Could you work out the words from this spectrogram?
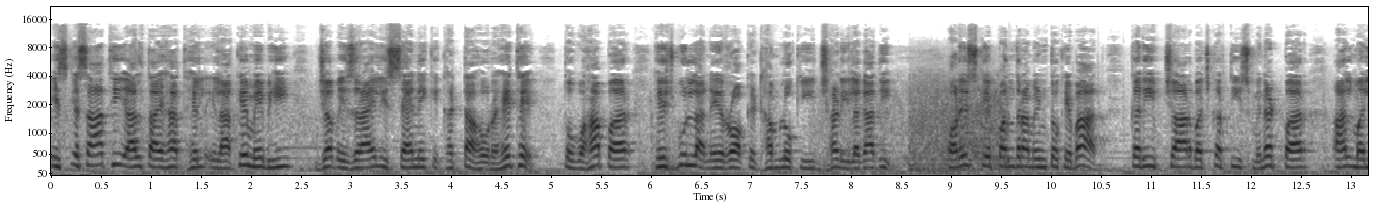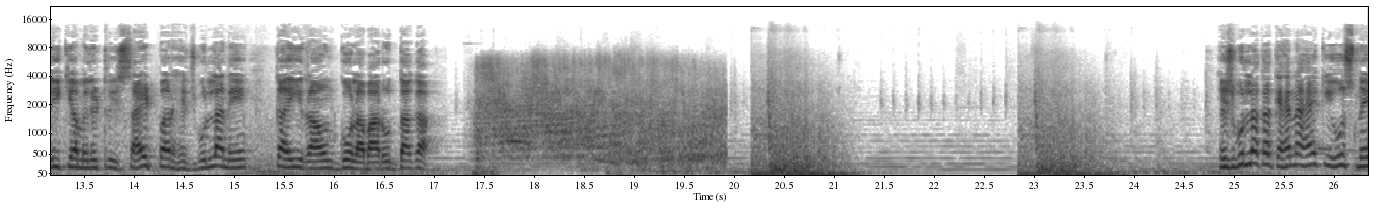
इसके साथ ही अल तायहत हिल इलाके में भी जब इजरायली सैनिक इकट्ठा हो रहे थे तो वहाँ पर हिजबुल्ला ने रॉकेट हमलों की झड़ी लगा दी। और इसके 15 मिनटों के बाद करीब चार बजकर तीस मिनट पर अल मलिकिया मिलिट्री साइट पर हिजबुल्ला ने कई राउंड गोला बारूद दागा हिजबुल्ला का कहना है कि उसने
